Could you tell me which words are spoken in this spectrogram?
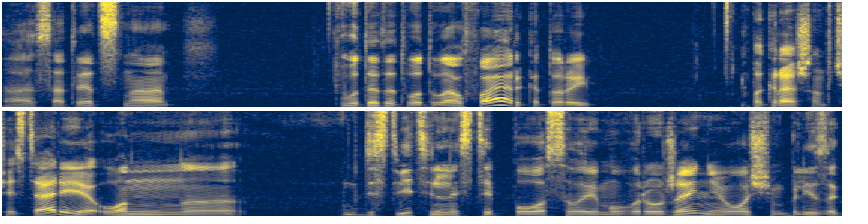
А, соответственно, вот этот вот Wildfire, который покрашен в честь Арии, он э, в действительности по своему вооружению очень близок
